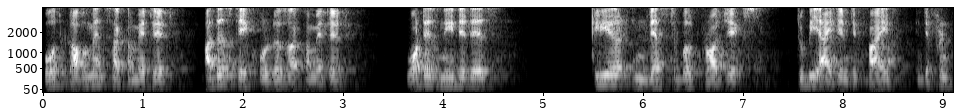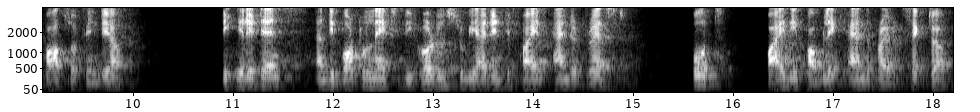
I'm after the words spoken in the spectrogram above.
Both governments are committed, other stakeholders are committed. What is needed is clear investable projects to be identified in different parts of India, the irritants and the bottlenecks, the hurdles to be identified and addressed, both by the public and the private sector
